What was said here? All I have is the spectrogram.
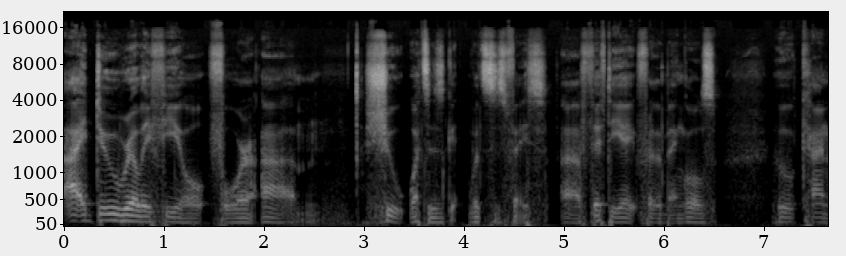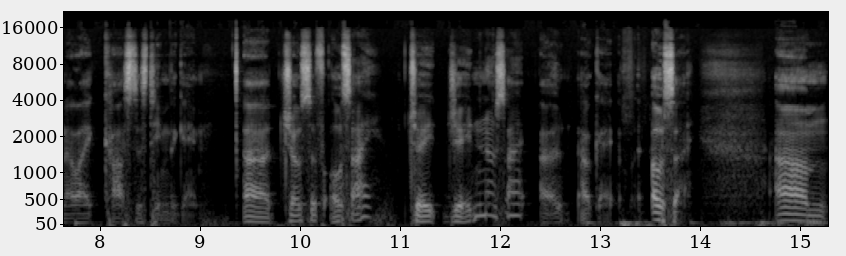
I do really feel for um, shoot what's his what's his face uh, 58 for the Bengals who kind of like cost his team the game. Uh, Joseph Ossai J- Jaden Ossai uh, okay, Ossai um,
